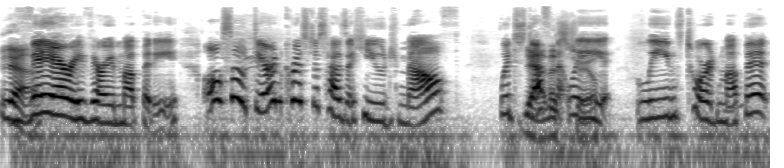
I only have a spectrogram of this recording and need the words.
Yeah, Very, very Muppety. Also, Darren Criss just has a huge mouth, which Yeah, definitely leans toward Muppet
